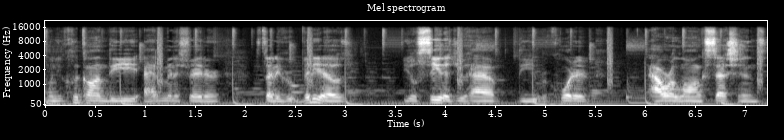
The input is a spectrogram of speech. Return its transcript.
when you click on the administrator study group videos, you'll see that you have the recorded hour-long sessions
